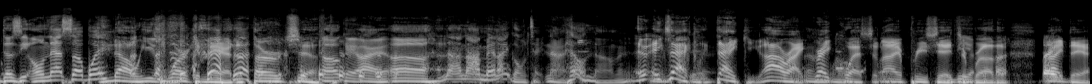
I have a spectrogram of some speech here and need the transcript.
does he own that subway? No, he's working there, the third shift. Oh, okay, all right. Uh, no, no, man, I ain't gonna take. Nah, hell no, man. Exactly. Thank you. All right. Great question. I appreciate you, brother. Right there.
